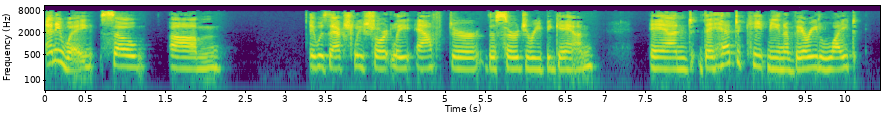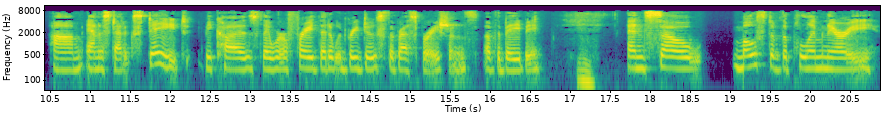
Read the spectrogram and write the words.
Anyway, so um, it was actually shortly after the surgery began, and they had to keep me in a very light um, anesthetic state because they were afraid that it would reduce the respirations of the baby. Mm. And so most of the preliminary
